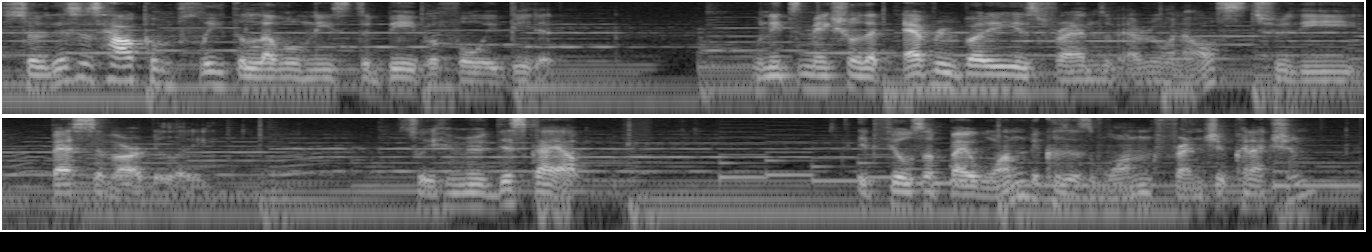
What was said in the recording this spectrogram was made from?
So this is how complete the level needs to be before we beat it. We need to make sure that everybody is friends with everyone else to the best of our ability. So if you move this guy up, it fills up by one because there's one friendship connection.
